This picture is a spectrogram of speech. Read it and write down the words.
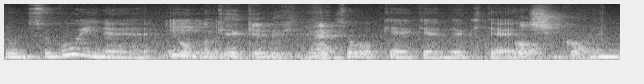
に、うん、すごいね。いろんな経験できてね。そう経験できて。確かに、うん。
